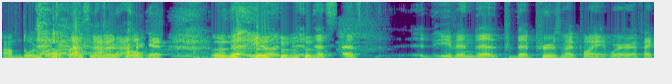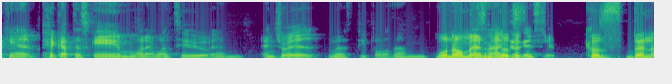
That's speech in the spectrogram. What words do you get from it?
I'm doing Final Fantasy in April. okay. Well, that- you know, that's that's even that that proves my point. Where if I can't pick up this game when I want to and enjoy it with people, then Well, no, man, go because against you? because then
